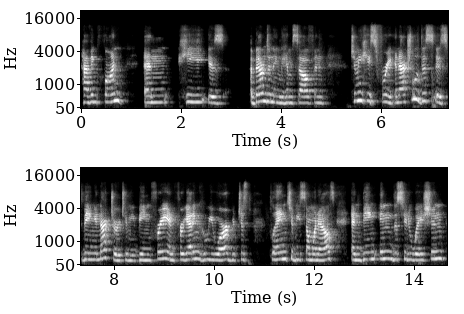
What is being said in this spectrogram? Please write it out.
having fun. And he is abandoning himself. And to me, he's free. And actually, this is being an actor to me, being free and forgetting who you are, but just playing to be someone else and being in the situation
